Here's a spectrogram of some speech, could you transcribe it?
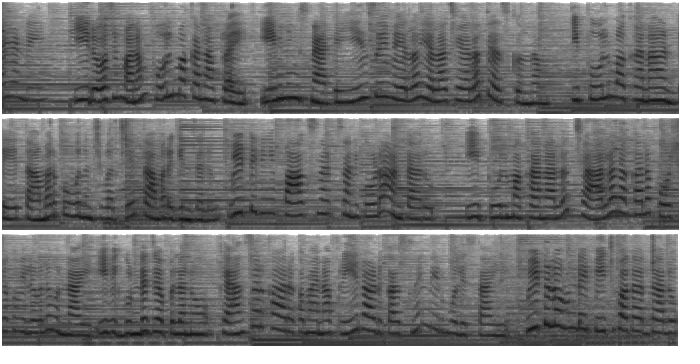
హాయ్ అండి ఈ రోజు మనం phool makhana fry evening snack easy వేలో ఎలా చేయాలో తెలుసుకుందాం. ఈ పూల్ మఖానా అంటే తామర పువ్వు నుంచి వచ్చే తామర గింజలు. వీటిని ఫాక్స్ నట్స్ అని కూడా అంటారు. ఈ పూల్ మఖానాలో చాలా రకాల పోషక విలువలు ఉన్నాయి. ఇవి గుండె జబ్బులను క్యాన్సర్ కారకమైన ఫ్రీ రాడికల్స్ని నిర్మూలిస్తాయి. వీటిలో ఉండే పీచు పదార్థాలు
